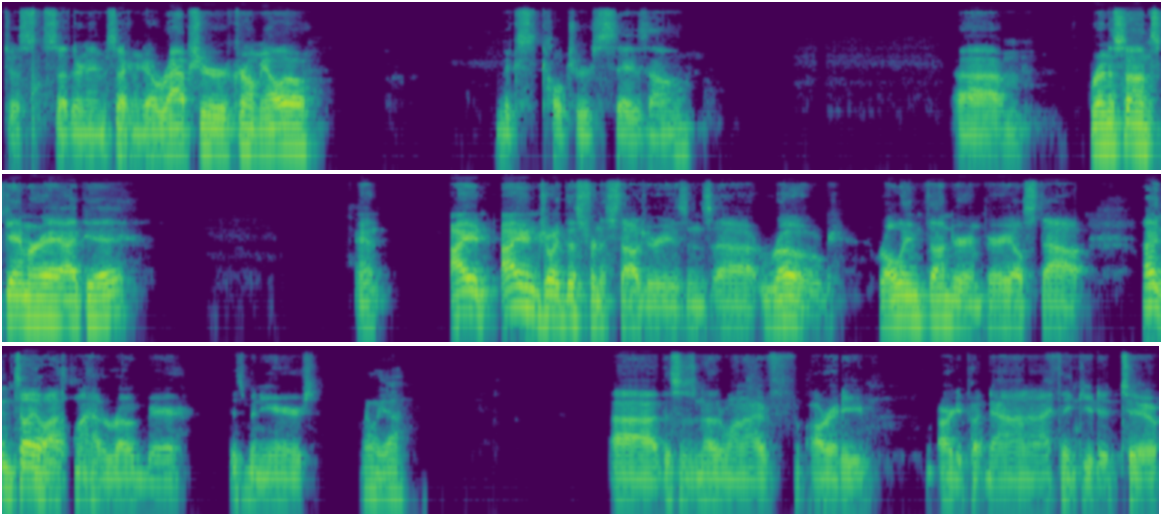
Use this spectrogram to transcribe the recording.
just said their name a second ago. Rapture Chrome Yellow, Mixed Culture Saison, um, Renaissance Gamma Ray IPA, and I I enjoyed this for nostalgia reasons. Uh, Rogue Rolling Thunder Imperial Stout. I didn't tell you last time I had a Rogue beer. It's been years. Oh yeah. Uh, this is another one I've already already put down, and I think you did too.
